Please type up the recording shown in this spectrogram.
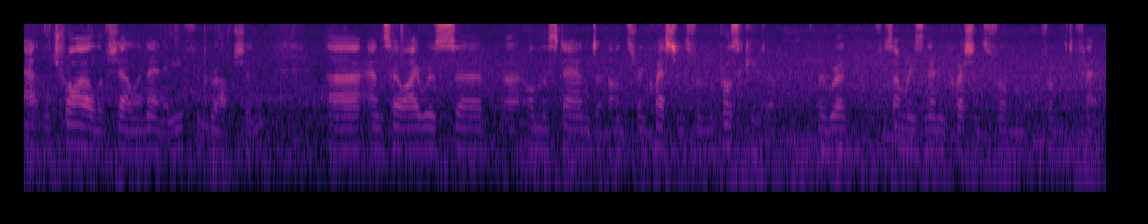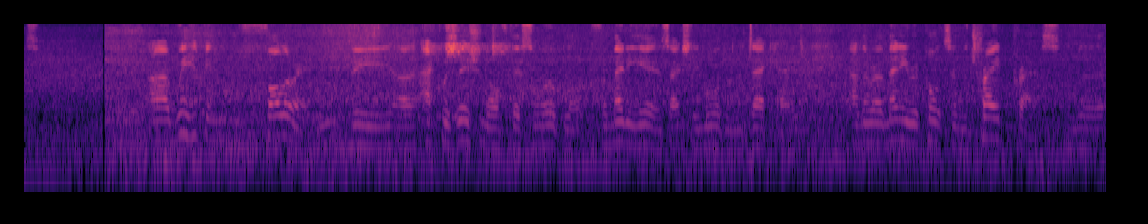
at the trial of Shell and Eni for corruption uh, and so I was uh, uh, on the stand answering questions from the prosecutor. There weren't for some reason any questions from, from the defence. Uh, we have been following the acquisition of this oil block for many years, actually more than a decade, and there are many reports in the trade press, in the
